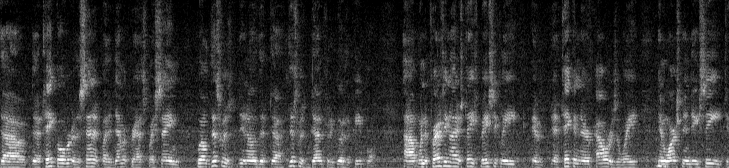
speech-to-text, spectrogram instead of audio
the the takeover of the Senate by the Democrats by saying, "Well, this was you know that uh, this was done for the good of the people." Uh, when the President of the United States basically have, have taken their powers away in Washington D.C. to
